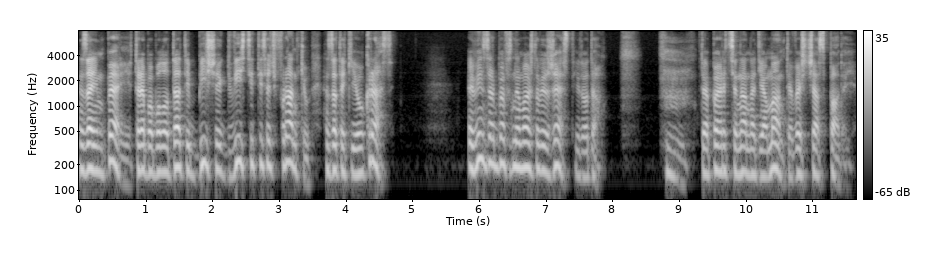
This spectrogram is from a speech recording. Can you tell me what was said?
За імперії треба було дати більше як 200 тисяч франків за такі окраси. Він зробив зневажливий жест і додав: «Хм, тепер ціна на діаманти весь час падає.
